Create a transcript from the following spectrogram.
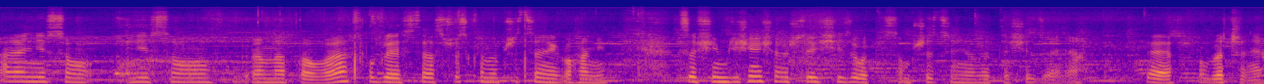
ale nie są, nie są granatowe. W ogóle jest teraz wszystko na przecenie, kochani. Z 80 na 40 zł są przecenione te siedzenia, te obleczenia.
